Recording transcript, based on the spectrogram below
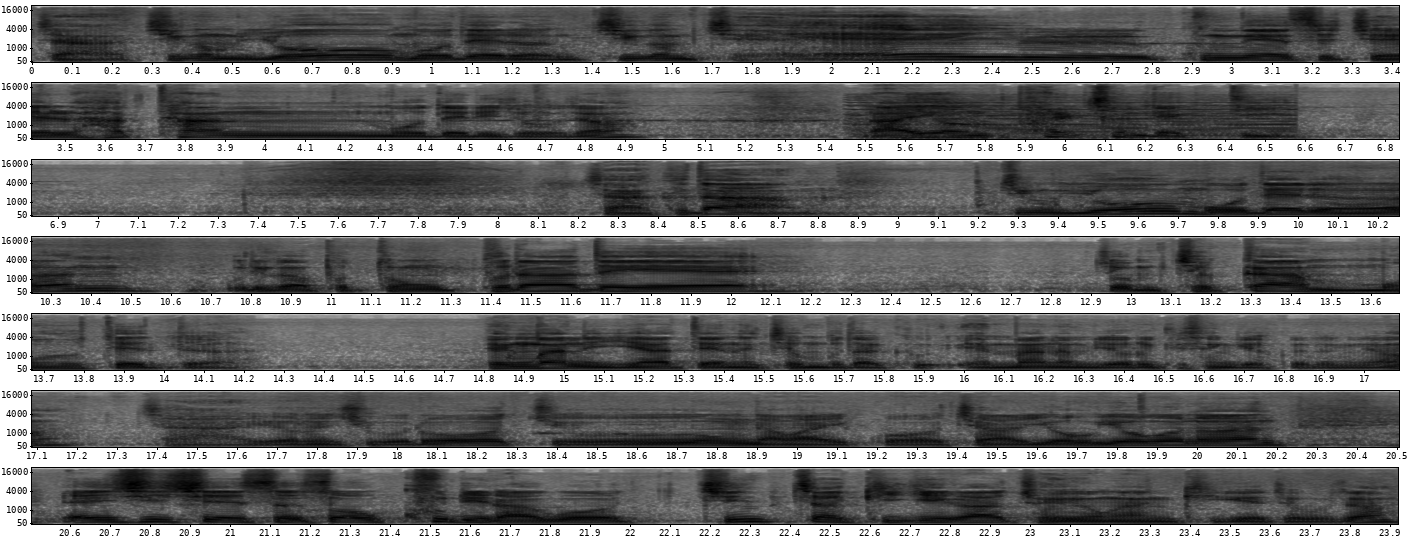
자, 지금 요 모델은 지금 제일 국내에서 제일 핫한 모델이죠, 그죠? 라이온 8100D. 자, 그 다음, 지금 요 모델은 우리가 보통 브라드의 좀 저가한 모델들, 100만 원 이하 때는 전부 다 그 웬만하면 이렇게 생겼거든요. 자, 이런 식으로 쭉 나와 있고, 자, 요 요거는 NCC에서 소쿨이라고 진짜 기계가 조용한 기계죠, 그죠?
